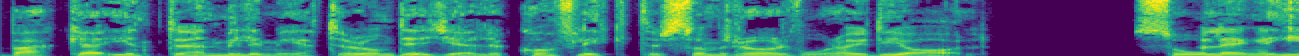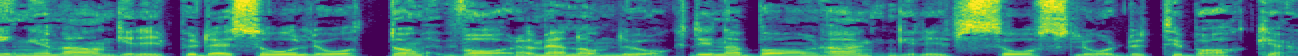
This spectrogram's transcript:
Backa inte en millimeter om det gäller konflikter som rör våra ideal. Så länge ingen angriper dig så låt dem vara men om du och dina barn angrips så slår du tillbaka.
